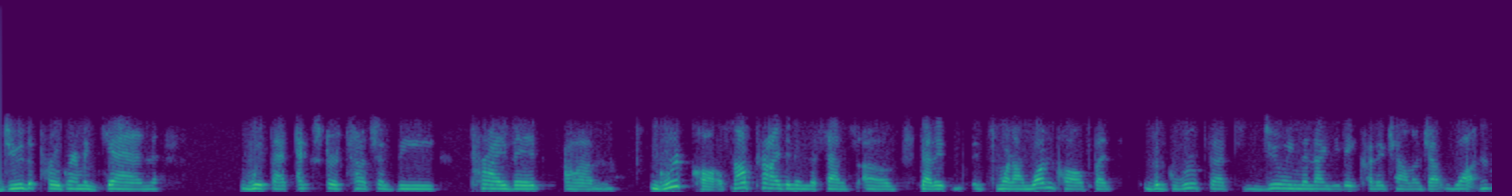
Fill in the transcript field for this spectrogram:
do the program again with that extra touch of the private um, group calls, not private in the sense of that it, it's one on one calls, but the group that's doing the 90 day credit challenge at once,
